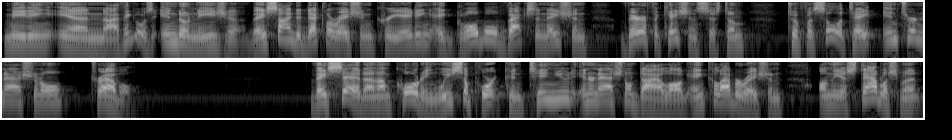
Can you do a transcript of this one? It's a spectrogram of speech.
meeting in, I think it was Indonesia, they signed a declaration creating a global vaccination verification system to facilitate international travel. They said, and I'm quoting, we support continued international dialogue and collaboration on the establishment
